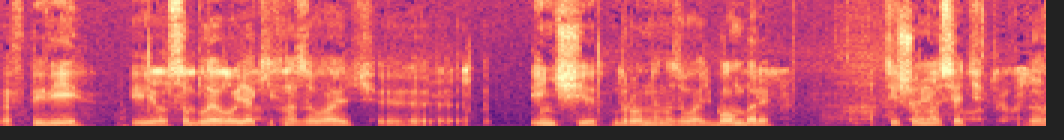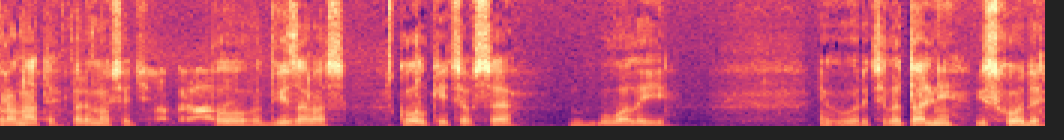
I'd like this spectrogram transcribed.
FPV і особливо, як їх називають, е, інші дрони називають бомбери. Ті, що носять гранати, переносять по дві за раз. Сколки, це все. Ну, Бували і, як говориться, летальні ісходи.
